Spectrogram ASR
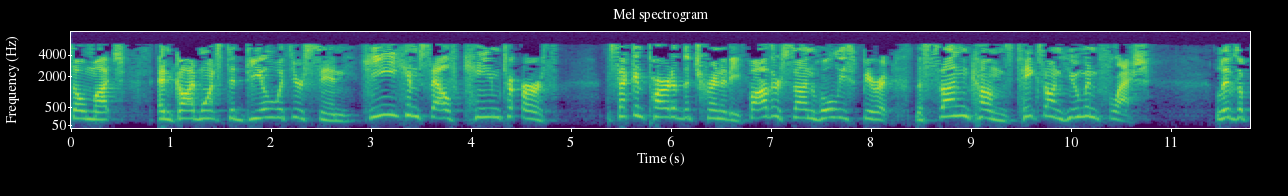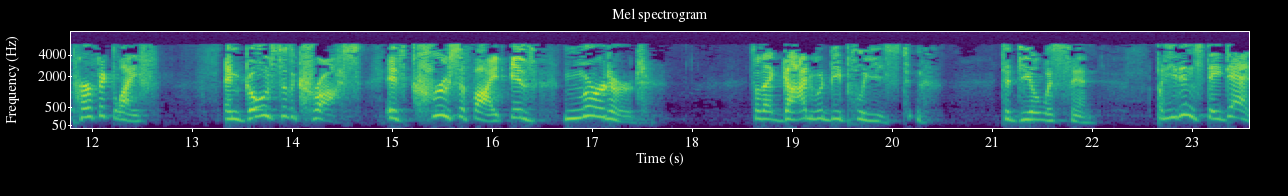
so much and God wants to deal with your sin, He Himself came to earth. The second part of the Trinity, Father, Son, Holy Spirit. The Son comes, takes on human flesh, lives a perfect life, and goes to the cross, is crucified, is murdered, so that God would be pleased to deal with sin. But he didn't stay dead.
